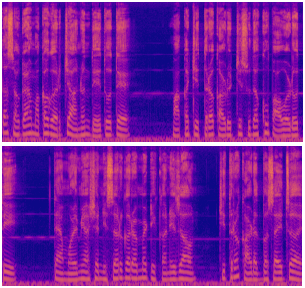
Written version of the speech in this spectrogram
तर सगळ्या माका घरचे आणून देत होते. माका चित्र काढूची सुद्धा खूप आवड होती. त्यामुळे मी अशा निसर्गरम्य ठिकाणी जाऊन चित्र काढत बसायचं आहे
